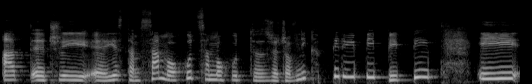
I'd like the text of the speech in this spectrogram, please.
a, e, czyli e, jest tam samochód, samochód to jest rzeczownik, pip, pip, pip, i,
